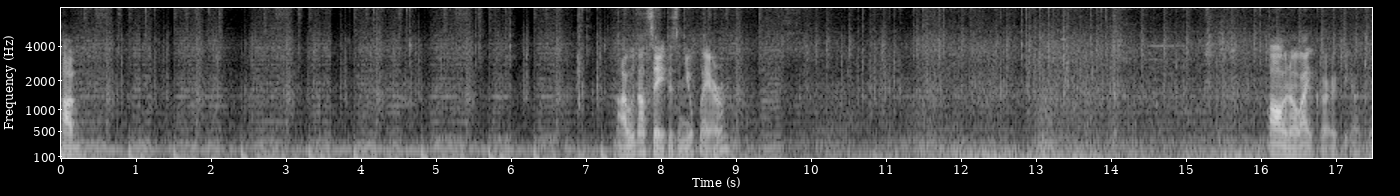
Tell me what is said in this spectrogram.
Um, I would not say it is a new player. Oh no, I okay, okay, okay.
